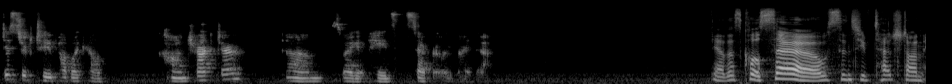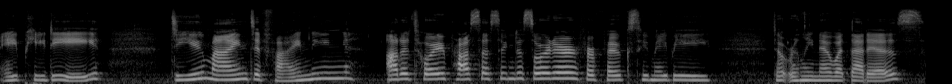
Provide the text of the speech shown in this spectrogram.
District 2 public health contractor, um, so I get paid separately by that. Yeah, that's cool. So, since you've touched on APD, do you mind defining auditory processing disorder for folks who maybe don't really know what that is?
